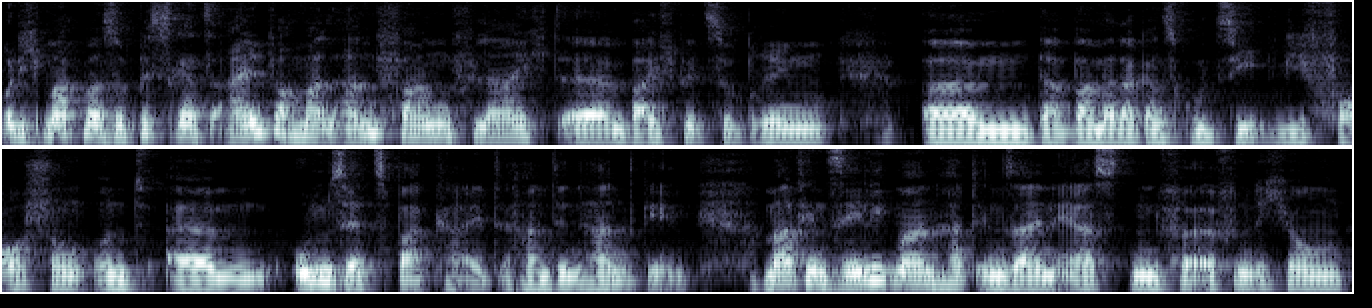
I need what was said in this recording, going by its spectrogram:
Und ich mag mal so ein bisschen ganz einfach mal anfangen, vielleicht äh, ein Beispiel zu bringen, ähm, da, weil man da ganz gut sieht, wie Forschung und ähm, Umsetzbarkeit Hand in Hand gehen. Martin Seligmann hat in seinen ersten Veröffentlichungen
